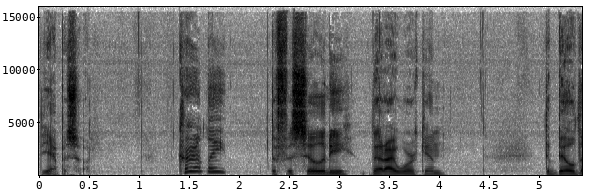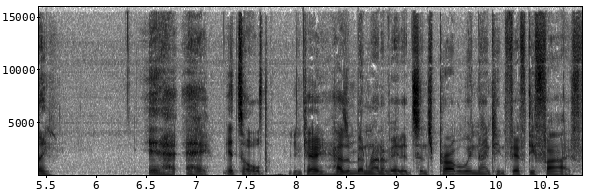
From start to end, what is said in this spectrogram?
the episode. Currently, the facility that I work in, the building, it, hey, it's old. Okay, hasn't been renovated since probably 1955,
